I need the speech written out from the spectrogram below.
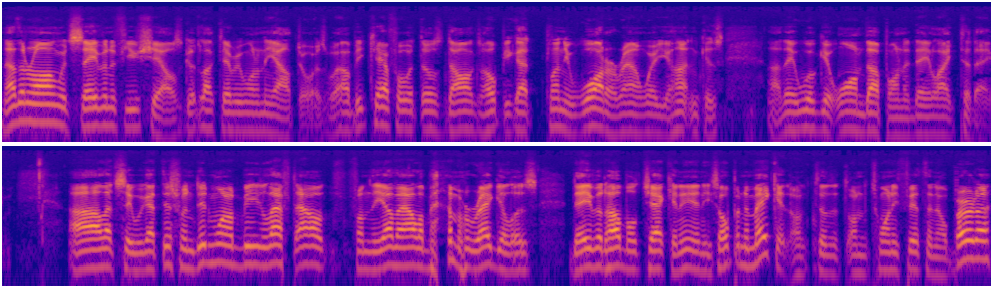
Nothing wrong with saving a few shells. Good luck to everyone in the outdoors. Well, be careful with those dogs. I hope you got plenty of water around where you're hunting because uh, they will get warmed up on a day like today. Uh, let's see. We got this one. Didn't want to be left out from the other Alabama regulars. David Hubble checking in. He's hoping to make it on, to the, on the 25th in Elberta.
